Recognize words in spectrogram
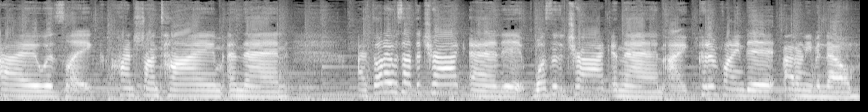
I was like crunched on time, and then I thought I was at the track and it wasn't a track and then I couldn't find it. I don't even know.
